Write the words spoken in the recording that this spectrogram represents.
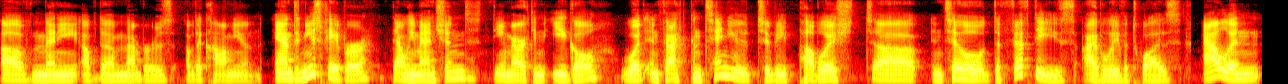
of many of the members of the commune. And the newspaper that we mentioned, the American Eagle, would in fact continue to be published uh, until the 50s, I believe it was. Allen,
